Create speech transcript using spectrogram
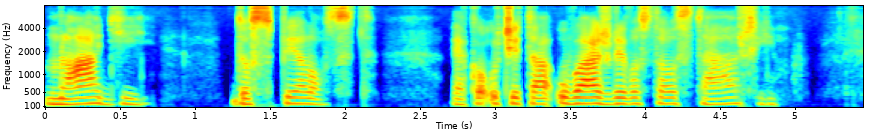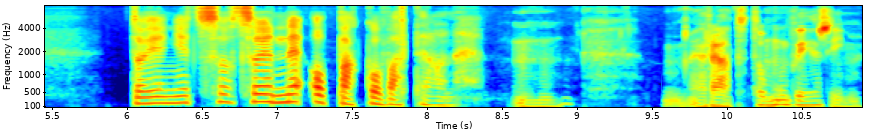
Mládí, dospělost, jako určitá uvážlivost toho stáří. To je něco, co je neopakovatelné. Mm-hmm. Rád tomu věřím.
